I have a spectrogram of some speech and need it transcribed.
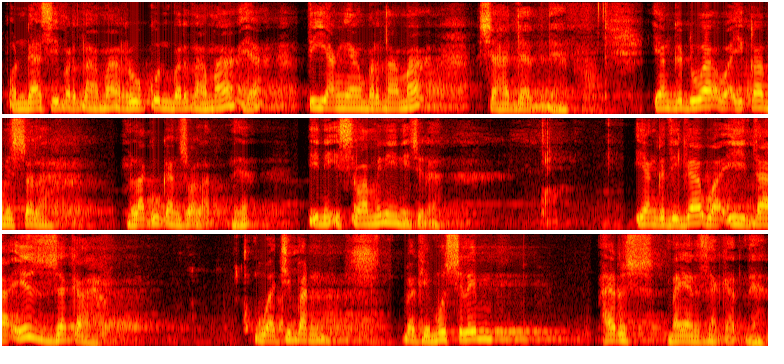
Pondasi pertama, rukun pertama ya, tiang yang pertama syahadat ya. Yang kedua wa iqamis shalah, melakukan sholat ya. Ini Islam ini ini sudah. Yang ketiga wa itaiz zakah. Kewajiban bagi muslim harus bayar zakatnya.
